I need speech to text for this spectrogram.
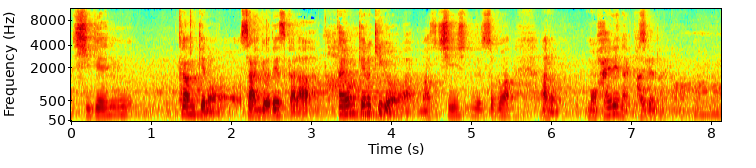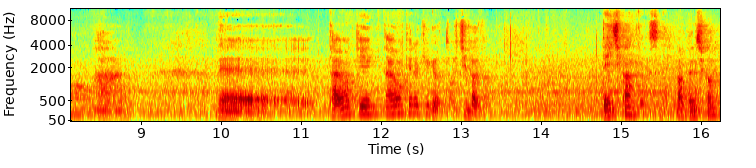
資源関係の産業ですから台湾系の企業はまず進出そこはあのもう入れないです入れない。な、はい、で台湾系台湾系の企業と違う、電子関係ですね。あ電子関係？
